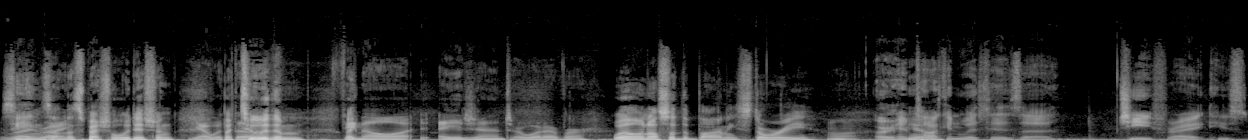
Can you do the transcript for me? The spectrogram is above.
scenes on right. the special edition. Yeah, with but the two of them, like, female agent or whatever. well, and also the Bonnie story. Oh. or him Yeah. talking with his uh, chief, right? He's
